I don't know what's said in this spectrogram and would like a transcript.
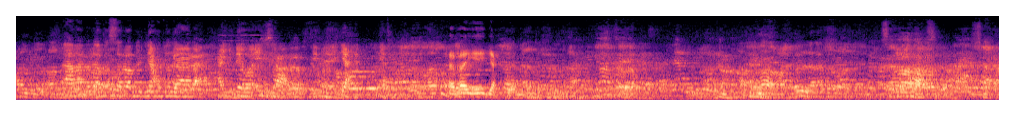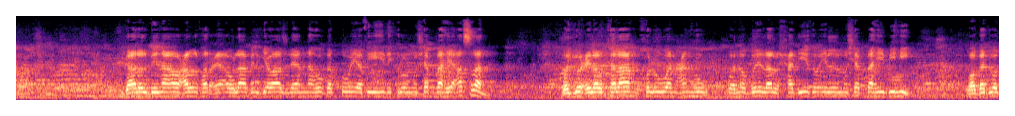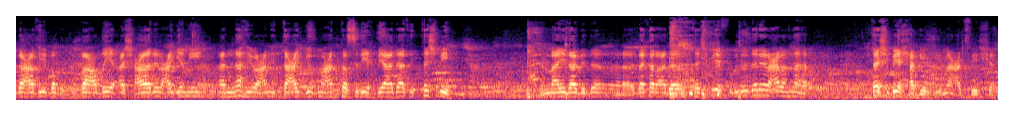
أنا بلا فسر بالجحد لا لا حجده وإنسان جحد جحد هذا يجحده قال البناء على الفرع أولى بالجواز لأنه قد طوي فيه ذكر المشبه أصلا. وجعل الكلام خلوا عنه ونقل الحديث إلى المشبه به. وقد وقع في بعض أشعار العجم النهي عن التعجب مع التصريح بأداة التشبيه. إما إذا قد ذكر أداة التشبيه فقد دليل على أنها تشبيه حقيقي ما عاد فيه شك.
